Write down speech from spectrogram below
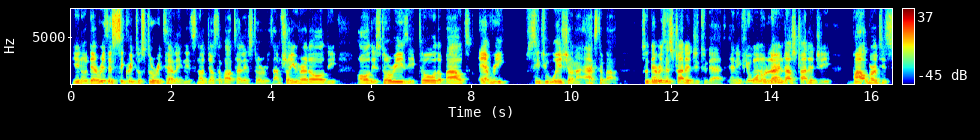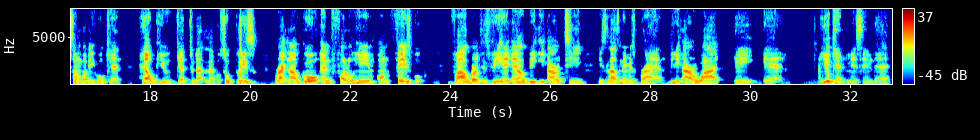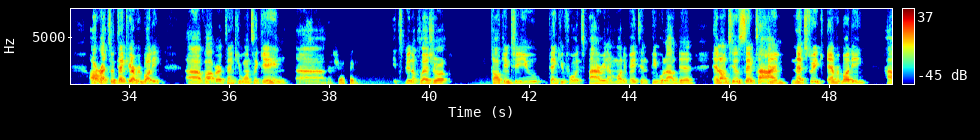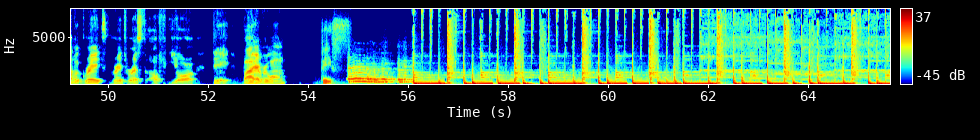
You know, there is a secret to storytelling. It's not just about telling stories. I'm sure you heard all the all the stories he told about every situation I asked about. So there is a strategy to that. And if you want to learn that strategy, Valbert is somebody who can help you get to that level. So please, right now, go and follow him on Facebook. Valbert is V A L B E R T. His last name is Bryan, B R Y A N. You can't miss him there. All right. So thank you, everybody. Uh, Valbert, thank you once again. Uh, sure thing. It's been a pleasure talking to you. Thank you for inspiring and motivating people out there. And until same time next week, everybody have a great, great rest of your day. Bye, everyone. Peace.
